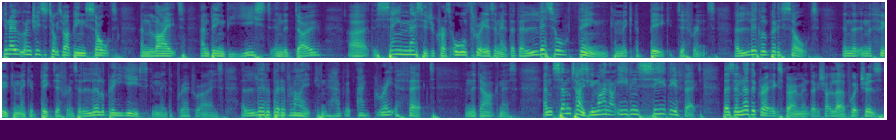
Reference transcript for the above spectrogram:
You know, when Jesus talks about being salt and light and being the yeast in the dough, uh, the same message across all three, isn't it? That the little thing can make a big difference. A little bit of salt in the, in the food can make a big difference. A little bit of yeast can make the bread rise. A little bit of light can have a, great effect in the darkness. And sometimes you might not even see the effect. There's another great experiment which I love, which is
